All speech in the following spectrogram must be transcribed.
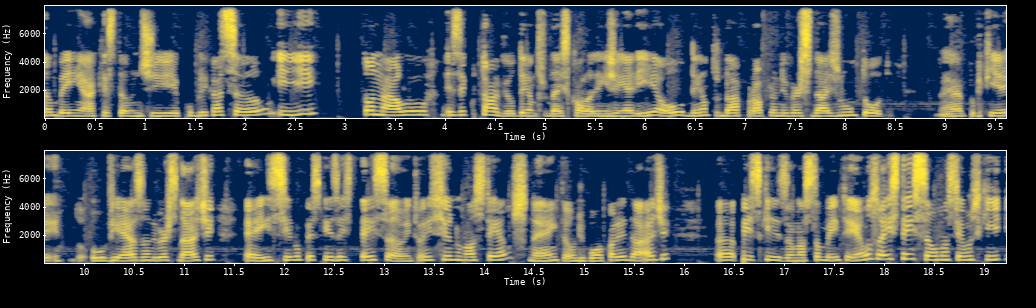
também a questão de publicação e torná-lo executável dentro da escola de engenharia ou dentro da própria universidade num todo. Né? Porque o viés da universidade é ensino, pesquisa e extensão. Então, ensino nós temos, né? então de boa qualidade. Uh, pesquisa nós também temos, a extensão nós temos que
